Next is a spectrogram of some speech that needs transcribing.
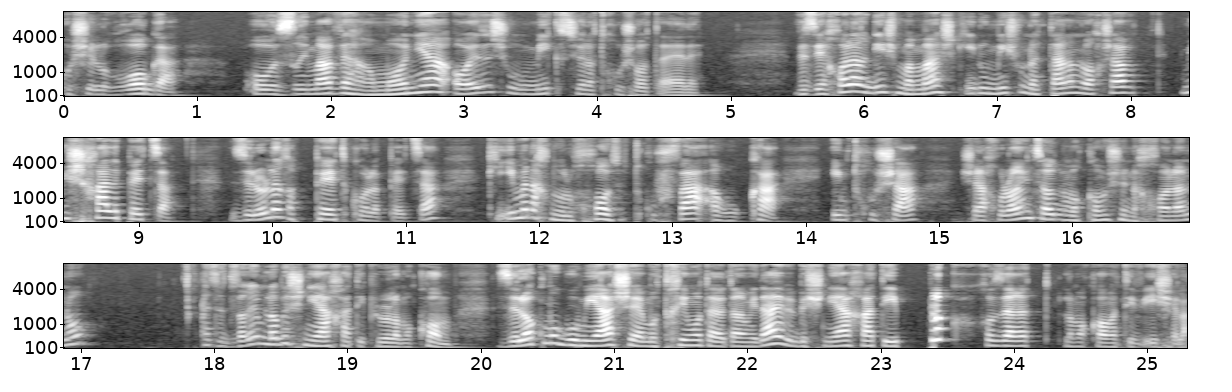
או של רוגע, או זרימה והרמוניה, או איזשהו מיקס של התחושות האלה. וזה יכול להרגיש ממש כאילו מישהו נתן לנו עכשיו משחה לפצע. זה לא לרפא את כל הפצע, כי אם אנחנו הולכות תקופה ארוכה עם תחושה שאנחנו לא נמצאות במקום שנכון לנו, אז הדברים לא בשנייה אחת ייפלו למקום. זה לא כמו גומייה שמותחים אותה יותר מדי, ובשנייה אחת היא פלוק חוזרת למקום הטבעי שלה.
